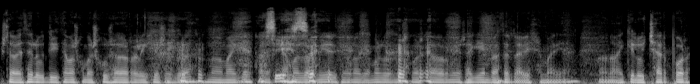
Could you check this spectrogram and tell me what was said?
Esto a veces lo utilizamos como excusa a los religiosos, ¿verdad? No, Michael, Así es. dormidos, que hemos, quedado dormidos aquí en brazos de la Virgen María. No, no, hay que luchar por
